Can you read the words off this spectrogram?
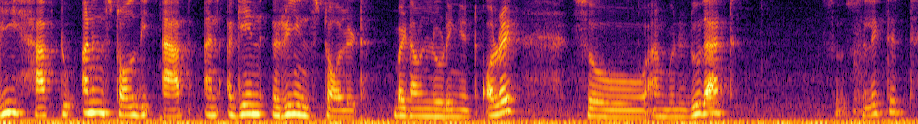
we have to uninstall the app and again reinstall it by downloading it. Alright so I'm going to do that. So select it.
